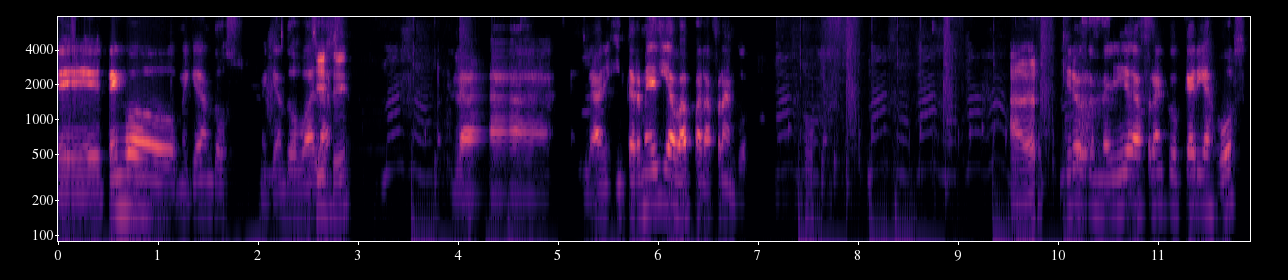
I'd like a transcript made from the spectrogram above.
Eh, tengo, me quedan dos, me quedan dos Sí, balas. sí. La, la intermedia va para Franco. A ver. Quiero que me diga, Franco, ¿qué harías vos?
